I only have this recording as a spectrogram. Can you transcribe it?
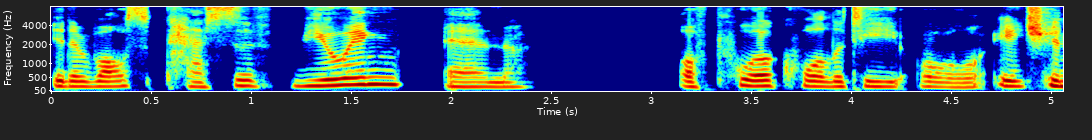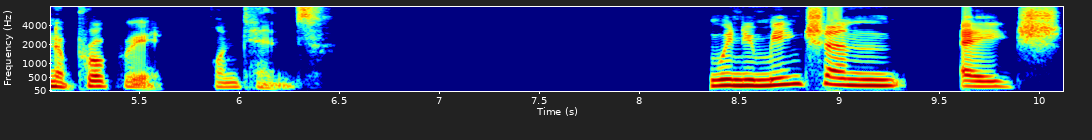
it involves passive viewing and of poor quality or age inappropriate content. When you mention age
